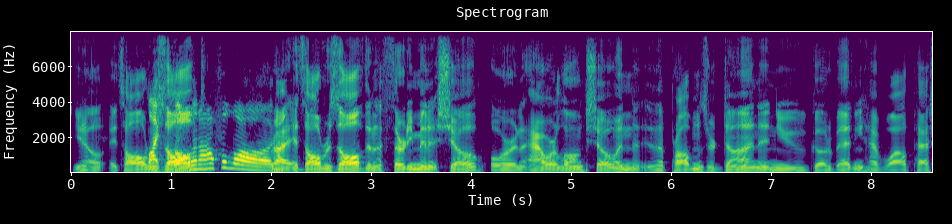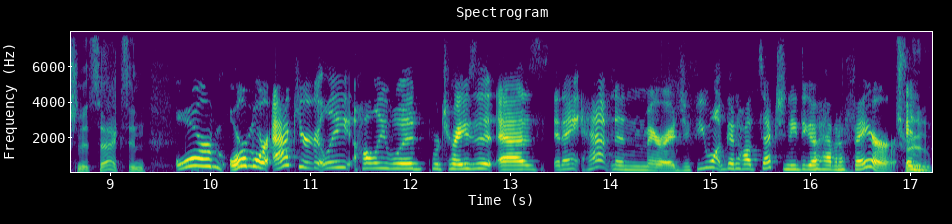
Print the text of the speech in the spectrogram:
you know, it's all like resolved. falling off a log. Right, it's all resolved in a 30 minute show or an hour long show, and, and the problems are done, and you go to bed and you have wild, passionate sex. And Or, or more accurately, Hollywood portrays it as it ain't happening in marriage. If you want good hot sex, you need to go have an affair. True. And,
